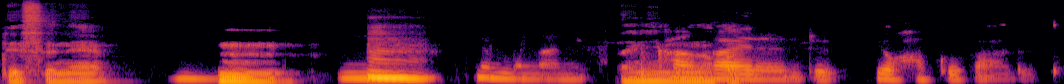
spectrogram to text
ですね。ううんん。ううんんでも何か考えられる余白があると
